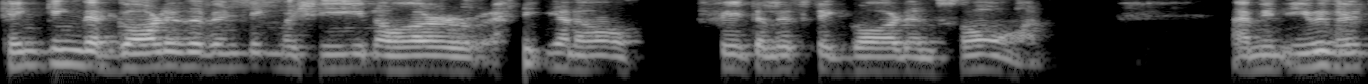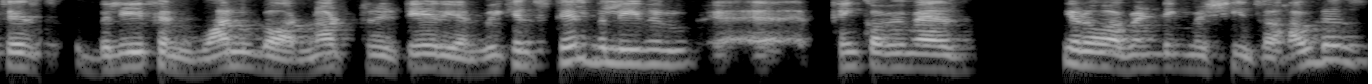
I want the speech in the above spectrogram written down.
thinking that God is a vending machine or, you know, fatalistic God and so on. I mean, even if it is belief in one God, not Trinitarian, we can still believe him, uh, think of him as, you know, a vending machine. So how does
